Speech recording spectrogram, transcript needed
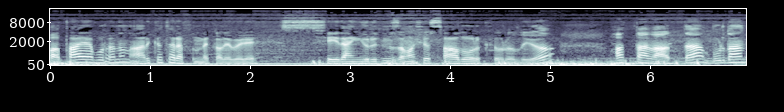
Pattaya buranın arka tarafında kalıyor böyle şeyden yürüdüğünüz zaman şöyle sağa doğru kıvrılıyor. Hatta ve hatta buradan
